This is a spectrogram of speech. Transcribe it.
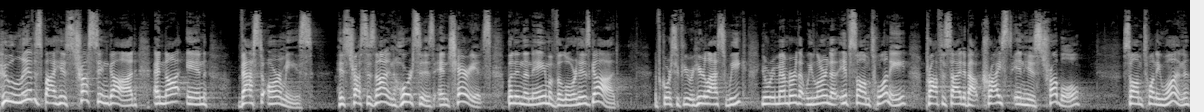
who lives by his trust in God and not in vast armies. His trust is not in horses and chariots, but in the name of the Lord his God. Of course, if you were here last week, you'll remember that we learned that if Psalm 20 prophesied about Christ in his trouble, Psalm 21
